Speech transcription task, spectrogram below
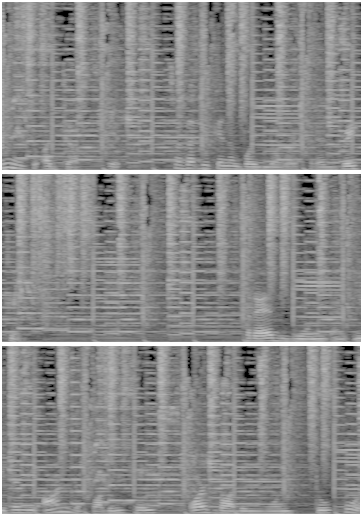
you need to adjust it so that you can avoid lower thread breaking. Thread wound unevenly on the bobbin case or bobbin wound too full.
